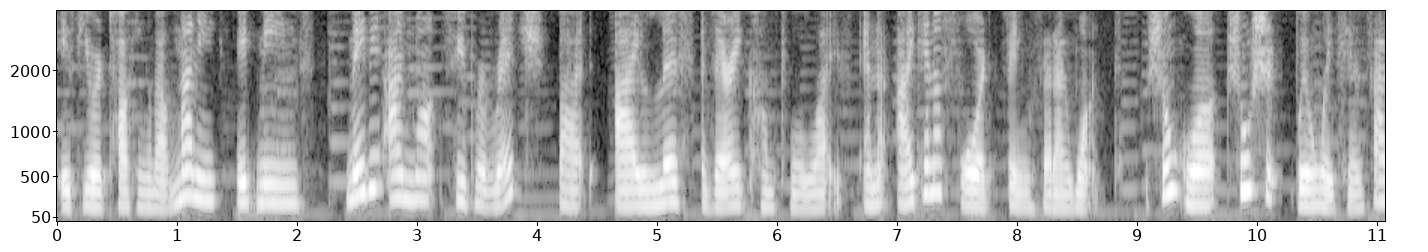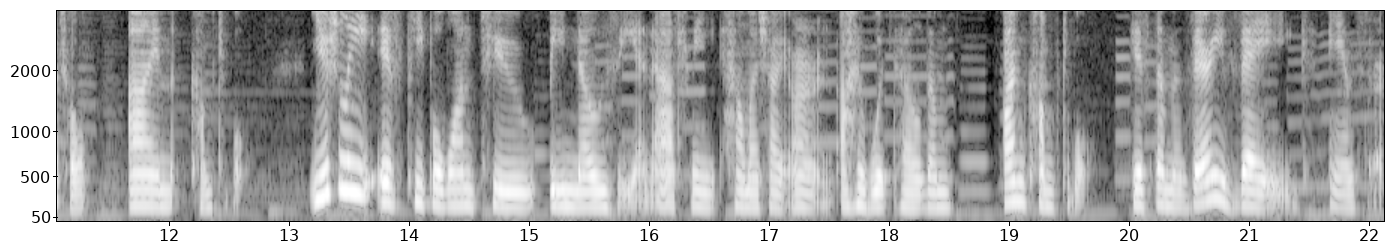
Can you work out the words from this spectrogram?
if you're talking about money, it means maybe I'm not super rich, but I live a very comfortable life and I can afford things that I want. 生活舒适，不用为钱发愁. I'm comfortable. Usually, if people want to be nosy and ask me how much I earn, I would tell them, I'm comfortable give them a very vague answer.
